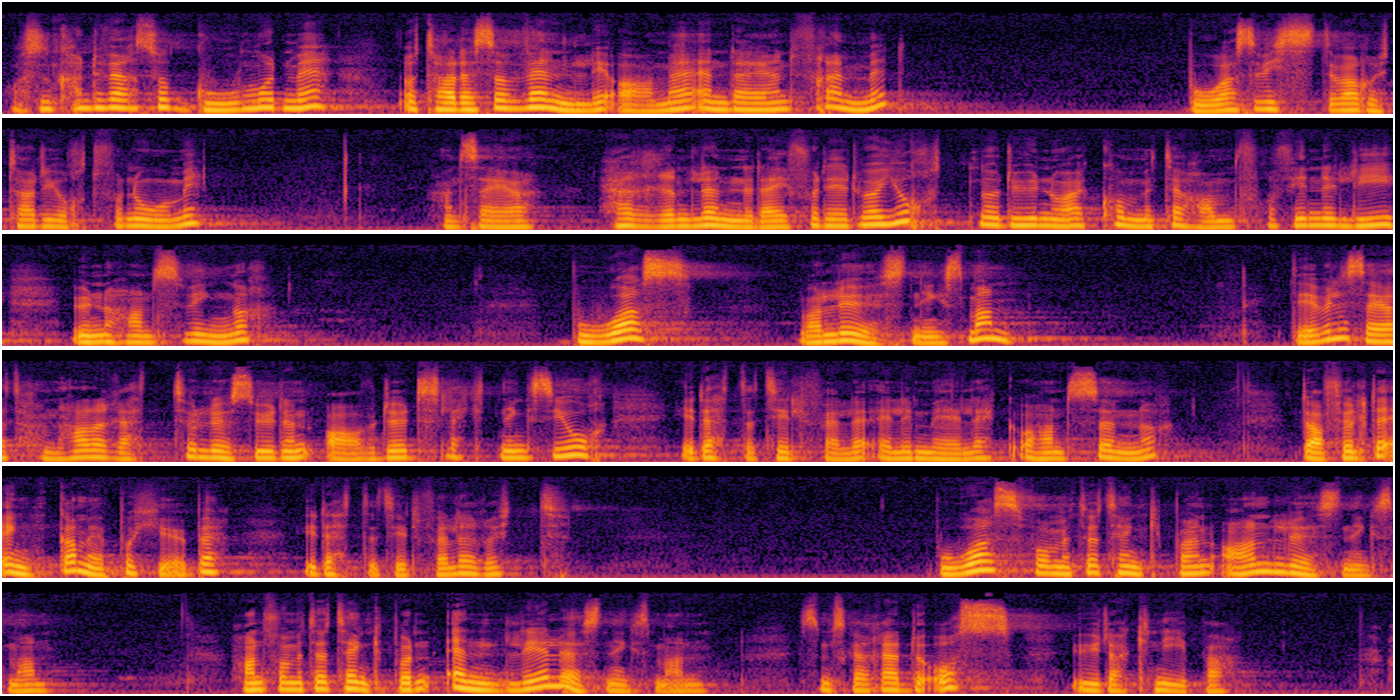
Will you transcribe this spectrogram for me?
åssen kan du være så god mot meg og ta deg så vennlig av meg enda jeg er en fremmed? Boas visste hva Ruth hadde gjort for Noomi. Han sier, Herren lønne deg for det du har gjort, når du nå er kommet til ham for å finne ly under hans vinger. Boas var løsningsmann. Det vil si at han hadde rett til å løse ut en avdød slektnings jord, i dette tilfellet Elimelek og hans sønner. Da fulgte enka med på kjøpet, i dette tilfellet Ruth. Boas får meg til å tenke på en annen løsningsmann. Han får meg til å tenke på den endelige løsningsmannen, som skal redde oss ut av knipa.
